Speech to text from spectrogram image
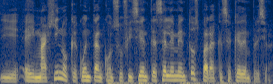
y, e imagino que cuentan con suficientes elementos para que se quede en prisión.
